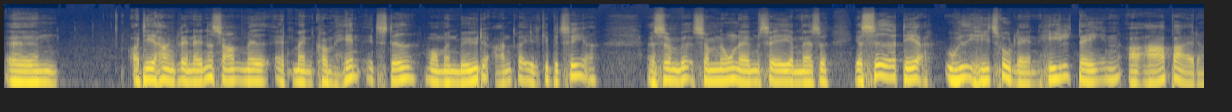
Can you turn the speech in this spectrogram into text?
Øhm, og det hang blandt andet sammen med, at man kom hen et sted, hvor man mødte andre LGBT'er. Altså, som, som nogle af dem sagde, jamen altså, jeg sidder der ude i Heteroland hele dagen og arbejder.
